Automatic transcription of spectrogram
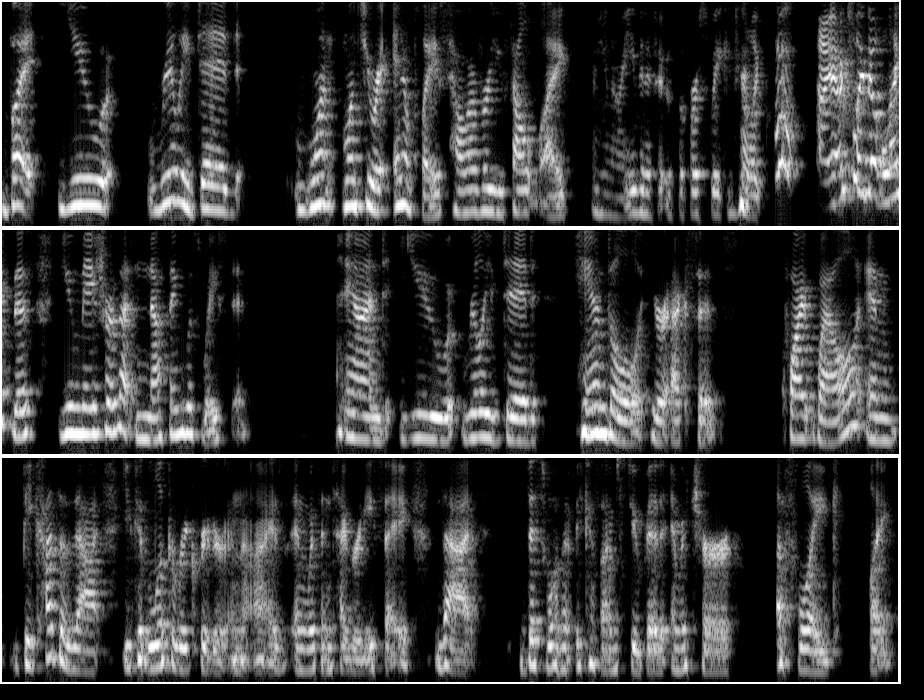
But you really did, one, once you were in a place, however you felt like, you know, even if it was the first week and you're like, oh, I actually don't like this, you made sure that nothing was wasted. And you really did handle your exits quite well. And because of that, you could look a recruiter in the eyes and with integrity say that this wasn't because I'm stupid, immature, a flake. Like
